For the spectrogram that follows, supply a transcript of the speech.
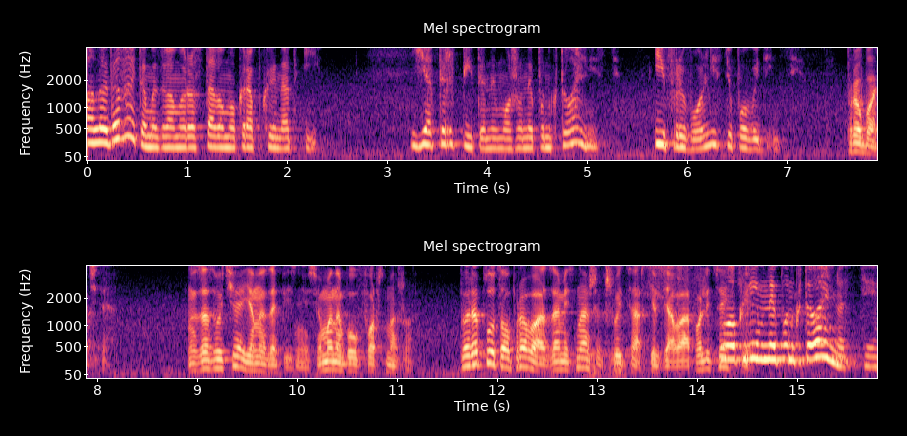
Але давайте ми з вами розставимо крапки над І. Я терпіти не можу непунктуальність і фривольність у поведінці. Пробачте. Зазвичай я не запізнююсь. У мене був форс-мажор. Переплутав права, замість наших швейцарських взяв, а поліцейські. Окрім непунктуальності,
